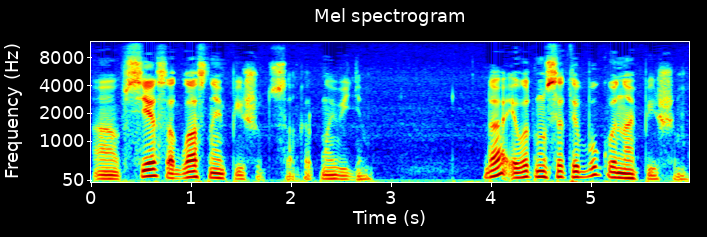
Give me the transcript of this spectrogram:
э, все согласные пишутся, как мы видим. Да, и вот мы с этой буквы напишем.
